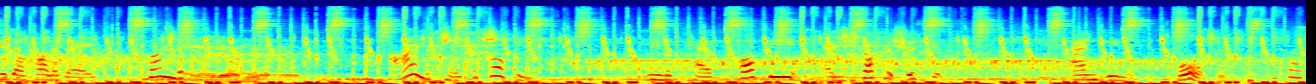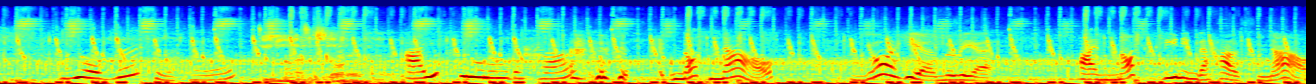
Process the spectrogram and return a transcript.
is a holiday. Wonderful. I must make the coffee. We must have coffee and chocolate biscuits. And we must talk. But you're working, Carol. Are you cleaning the house? Not now. You're here, Maria. I'm not cleaning the house now.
